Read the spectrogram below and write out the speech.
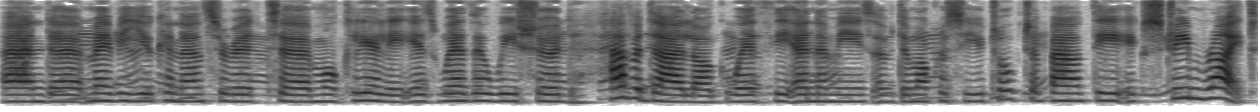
and uh, maybe you can answer it uh, more clearly, is whether we should have a dialogue with the enemies of democracy. You talked about the extreme right.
